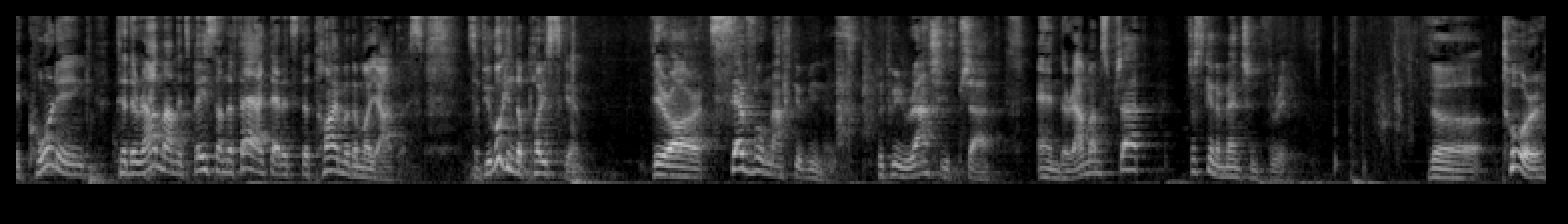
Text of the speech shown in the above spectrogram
According to the Rambam, it's based on the fact that it's the time of the Mayadas. So if you look in the Poiskim, there are several nafkavinas between Rashi's Pshat and the Rambam's Pshat. Just going to mention three. The Tur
